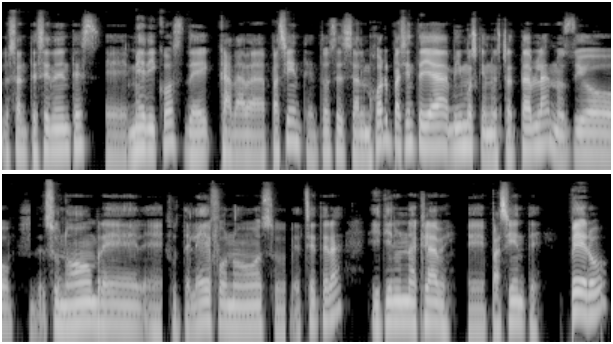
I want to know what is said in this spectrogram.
los antecedentes eh, médicos de cada paciente. Entonces, a lo mejor el paciente ya vimos que en nuestra tabla nos dio su nombre, eh, su teléfono, etcétera, y tiene una clave eh, paciente. Pero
